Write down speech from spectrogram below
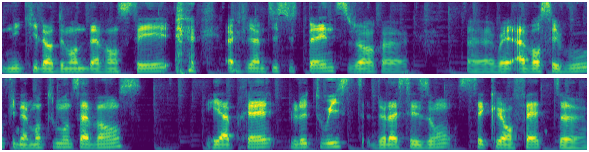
Nikki leur demande d'avancer. Elle fait un petit suspense, genre euh, euh, avancez-vous. Finalement, tout le monde s'avance. Et après, le twist de la saison, c'est que en fait, euh,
